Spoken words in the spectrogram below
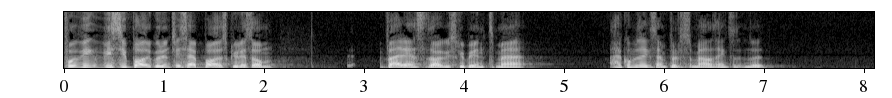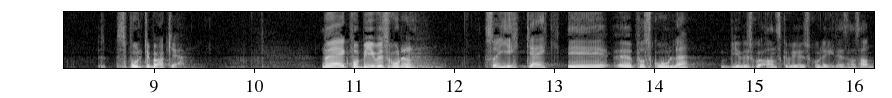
For hvis vi bare går rundt, hvis jeg bare skulle liksom Hver eneste dag vi skulle begynt med Her kommer et eksempel som jeg hadde tenkt Spol tilbake. Når jeg gikk på bibelskolen, så gikk jeg i, eh, på skole bibelskole, Ansgar bibelskole i Kristiansand.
